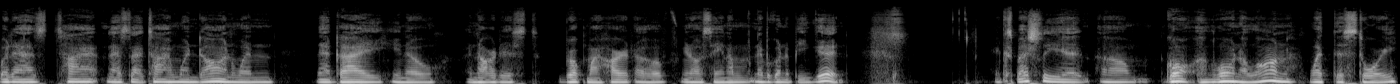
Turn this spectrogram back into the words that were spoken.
But as time as that time went on when that guy, you know, an artist broke my heart of, you know, saying I'm never going to be good. Especially at um, going going along with this story,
